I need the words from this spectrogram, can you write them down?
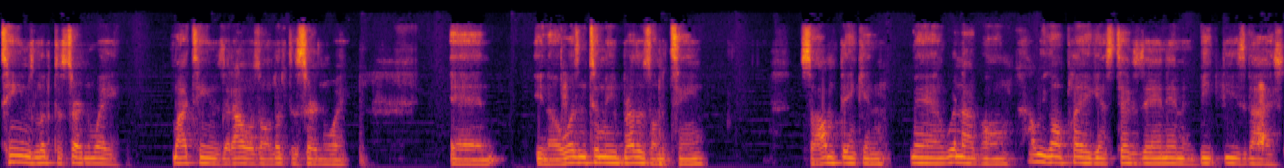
teams looked a certain way. My teams that I was on looked a certain way. And, you know, it wasn't too many brothers on the team. So I'm thinking, man, we're not going, how are we going to play against Texas A&M and beat these guys?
